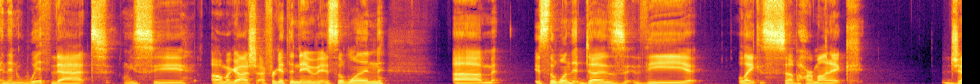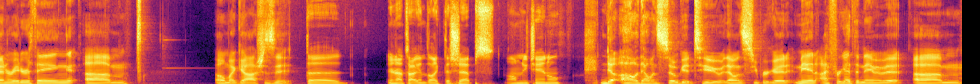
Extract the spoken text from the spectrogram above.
and then with that, let me see. Oh my gosh, I forget the name of it. It's the one. Um, it's the one that does the like subharmonic generator thing. Um, oh my gosh, is it? the you're not talking like the Sheps Omni channel? No, oh, that one's so good too. That one's super good. Man, I forget the name of it. Um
